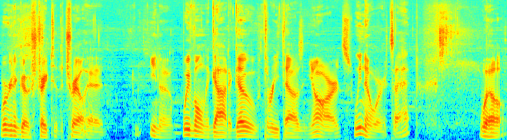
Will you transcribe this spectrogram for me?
We're going to go straight to the trailhead. You know, we've only got to go 3,000 yards. We know where it's at. Well,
